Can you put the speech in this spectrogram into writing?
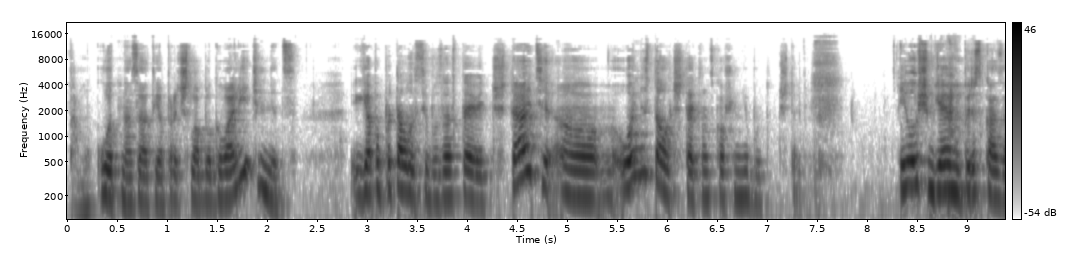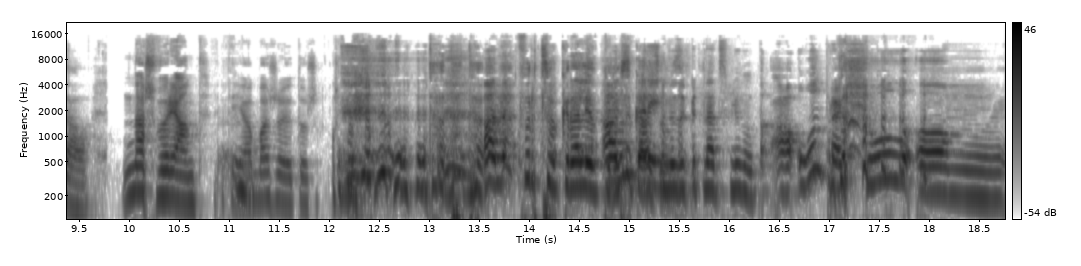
Там, год назад я прочла «Благоволительниц», я попыталась его заставить читать, э, он не стал читать, он сказал, что не будет читать. И, в общем, я ему пересказала. Наш вариант. Это я обожаю тоже. Фурцева королева Анна Каренина за 15 минут. А он прочел эм,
